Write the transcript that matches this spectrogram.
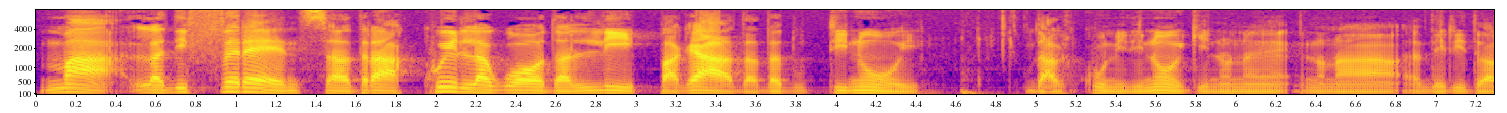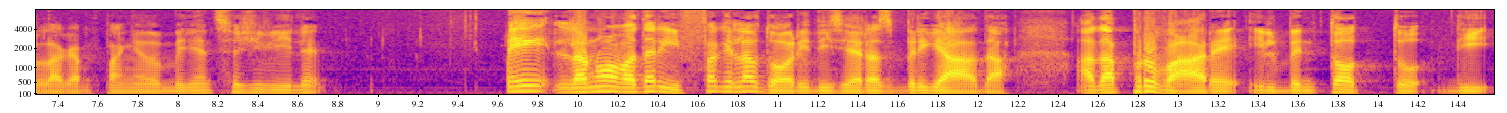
ma la differenza tra quella quota lì pagata da tutti noi, da alcuni di noi, chi non, è, non ha aderito alla campagna d'obbedienza civile, e la nuova tariffa che l'autority si era sbrigata ad approvare il 28 di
